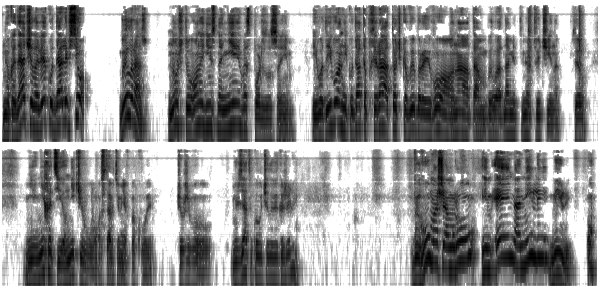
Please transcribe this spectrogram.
Но когда человеку дали все, был разум, но что он единственно не воспользовался им. И вот его не куда-то пхера, точка выбора его, она там была одна мертвечина. Все. Не, не хотел ничего, оставьте меня в покое. Что же его... Нельзя такого человека жалеть. Вегу машамру им эйн анили мили. О,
